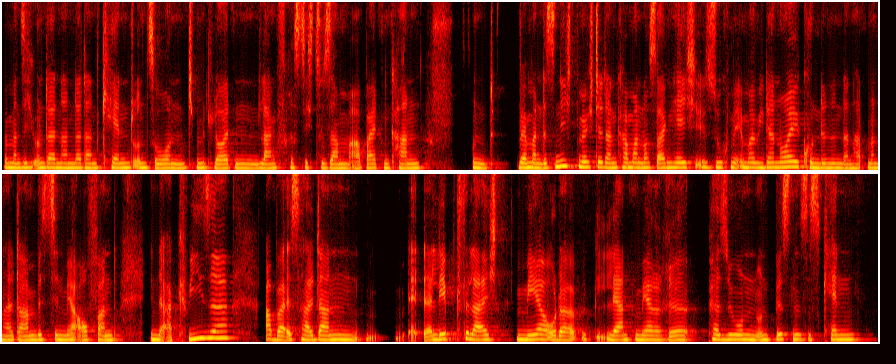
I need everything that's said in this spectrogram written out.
wenn man sich untereinander dann kennt und so und mit Leuten langfristig zusammenarbeiten kann. Und wenn man das nicht möchte, dann kann man noch sagen, hey, ich suche mir immer wieder neue Kundinnen. Dann hat man halt da ein bisschen mehr Aufwand in der Akquise, aber ist halt dann, erlebt vielleicht mehr oder lernt mehrere Personen und Businesses kennen.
